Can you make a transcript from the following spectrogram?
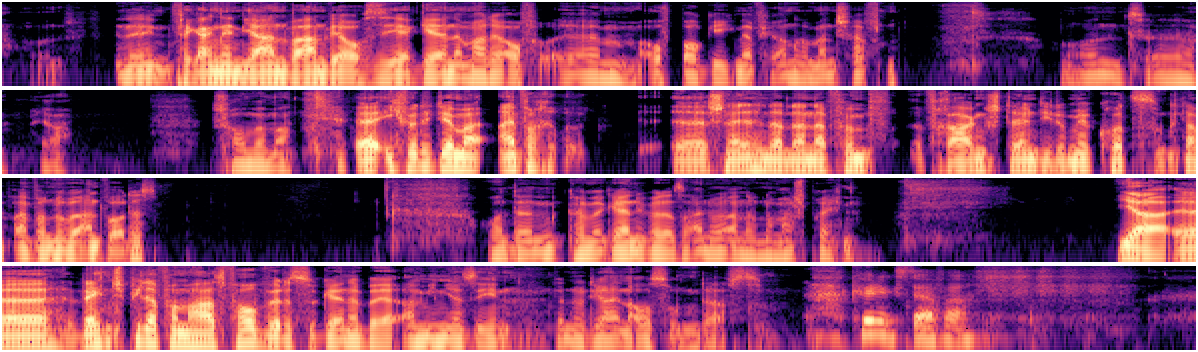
in den vergangenen Jahren waren wir auch sehr gerne mal der Auf, ähm, Aufbaugegner für andere Mannschaften. Und äh, ja, schauen wir mal. Äh, ich würde dir mal einfach äh, schnell hintereinander fünf Fragen stellen, die du mir kurz und knapp einfach nur beantwortest. Und dann können wir gerne über das eine oder andere nochmal sprechen. Ja, äh, welchen Spieler vom HSV würdest du gerne bei Arminia sehen, wenn du dir einen aussuchen darfst? Königsdörfer.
